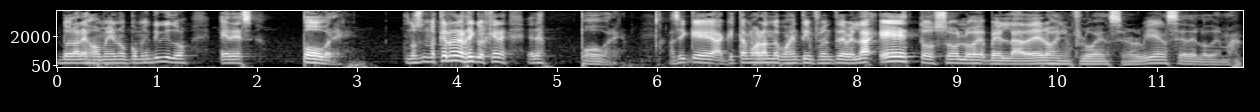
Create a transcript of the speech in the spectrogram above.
dólares o menos como individuo, eres pobre. No, es que no eres rico, es que eres, eres pobre. Así que aquí estamos hablando con gente influente de verdad. Estos son los verdaderos influencers. Olvídense de lo demás.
